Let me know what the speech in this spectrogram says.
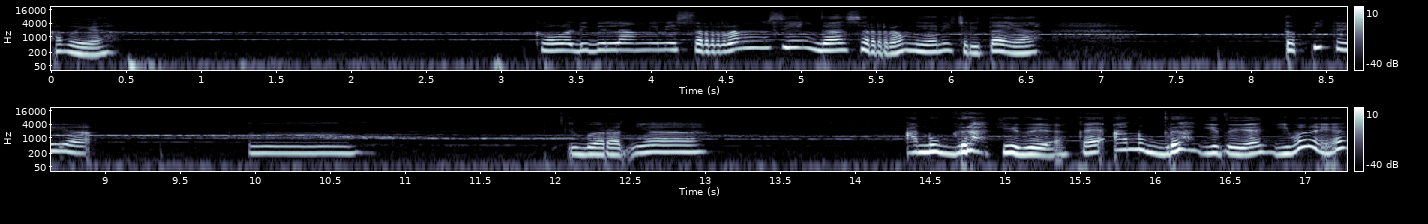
Apa ya? Kalau dibilang ini serem sih nggak serem ya ini cerita ya. Tapi kayak, hmm, ibaratnya anugerah gitu ya. Kayak anugerah gitu ya. Gimana ya?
